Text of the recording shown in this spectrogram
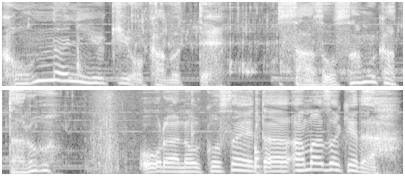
こんなに雪をかぶってさぞ寒かったろう。オラのこさえた甘酒だ。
